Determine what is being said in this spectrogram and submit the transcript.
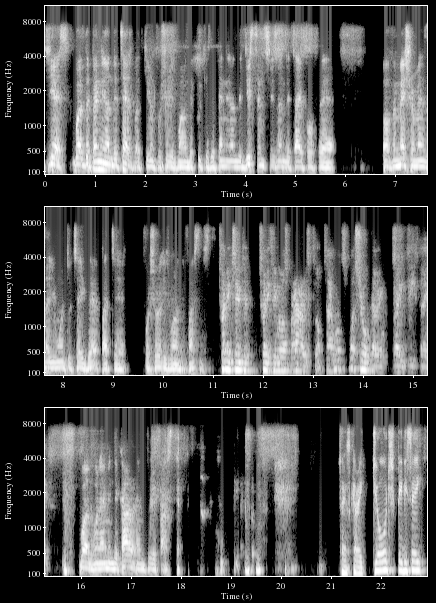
Yes, well, depending on the test, but Kieran for sure is one of the quickest, depending on the distances and the type of uh, of measurements that you want to take there. But uh, for sure, he's one of the fastest. 22 to 23 miles per hour is clocked out. What's what's your going rate these days? well, when I'm in the car, I'm pretty fast. Thanks, Gary. George, BBC.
